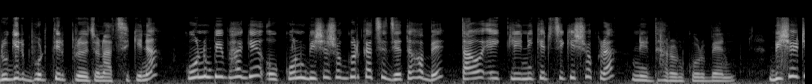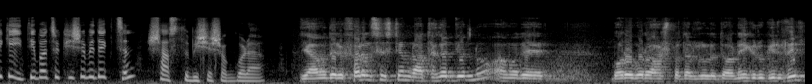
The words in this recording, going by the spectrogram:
রোগীর ভর্তির প্রয়োজন আছে কিনা, কোন বিভাগে ও কোন বিশেষজ্ঞর কাছে যেতে হবে, তাও এই ক্লিনিকের চিকিৎসকরা নির্ধারণ করবেন। বিষয়টিকে ইতিবাচক হিসেবে দেখছেন স্বাস্থ্য বিশেষজ্ঞরা। যে আমাদের রেফারেল সিস্টেম না থাকার জন্য আমাদের বড় বড় হাসপাতালগুলোতে অনেক রুগীর ভিড়,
